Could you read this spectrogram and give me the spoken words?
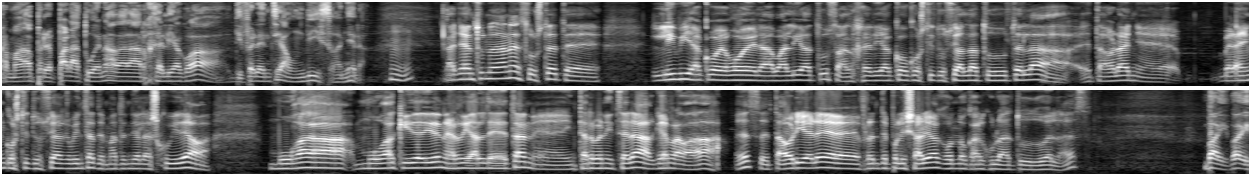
armada preparatuena dela Argeliakoa, diferentzia hundiz gainera. Hmm. Gaina entzun ez uste e, Libiako egoera baliatuz Algeriako konstituzio aldatu dutela eta orain e, beraien konstituzioak bintzat ematen dela eskubidea ba, muga, mugakide diren herrialdeetan e, interbenitzera gerra bada, ez? Eta hori ere Frente Polisarioak ondo kalkulatu duela, ez? Bai, bai,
